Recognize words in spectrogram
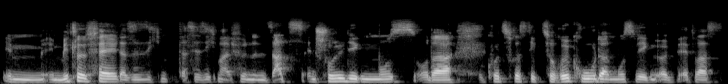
im, im Mittelfeld, also sich, dass er sich mal für einen Satz entschuldigen muss oder kurzfristig zurückrudern muss wegen irgendetwas,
